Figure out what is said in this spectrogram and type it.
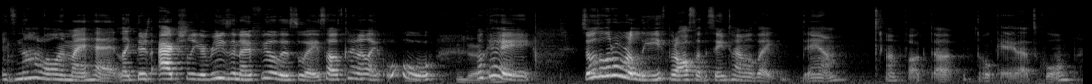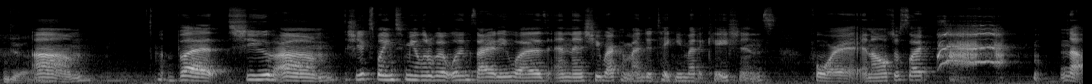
It's not all in my head. Like, there's actually a reason I feel this way. So I was kind of like, ooh, yeah. okay. So it was a little relief, but also at the same time, I was like, damn, I'm fucked up. Okay, that's cool. Yeah. Um, but she um she explained to me a little bit what anxiety was, and then she recommended taking medications for it, and I was just like, no,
